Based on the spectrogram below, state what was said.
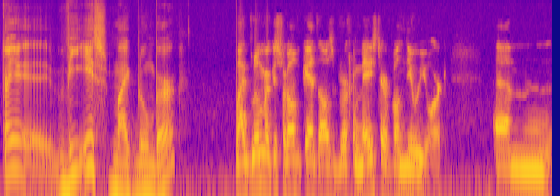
Kan je, wie is Mike Bloomberg? Mike Bloomberg is vooral bekend als burgemeester van New York. Um,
